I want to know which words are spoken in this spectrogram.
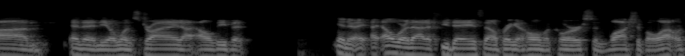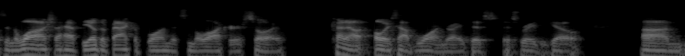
um, and then you know once drying, I, will leave it. You know, I, will wear that a few days, and I'll bring it home, of course, and wash it. But while that one's in the wash, I have the other backup one that's in the locker, so I kind of always have one, right? This this ready to go. Um,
